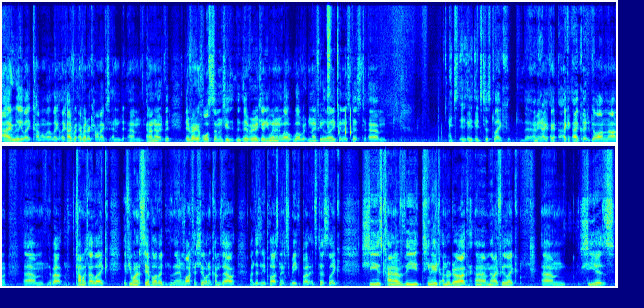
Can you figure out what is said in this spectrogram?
I really like Kamala. Like like I've, I've read her comics, and um, I don't know. They're very wholesome. She's they're very genuine and well well written. I feel like, and it's just um, it's it, it's just like I mean I, I, I could go on and on um, about comics I like. If you want a sample of it, then watch the show when it comes out on Disney Plus next week. But it's just like she's kind of the teenage underdog, um, and I feel like um, she is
